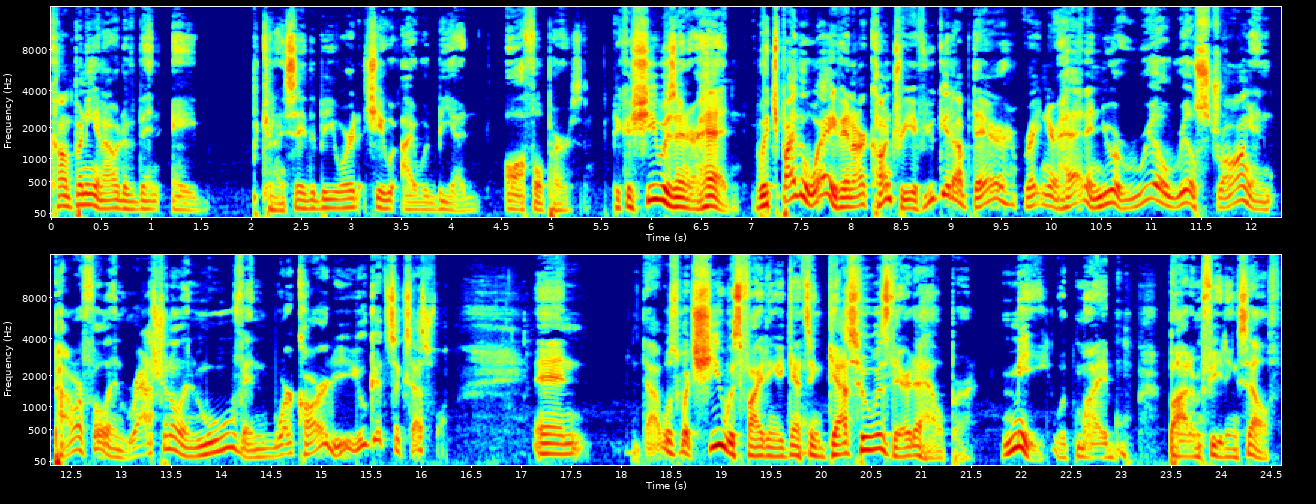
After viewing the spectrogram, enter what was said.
company and I would have been a, can I say the B word? She, I would be an awful person because she was in her head. Which, by the way, in our country, if you get up there right in your head and you're real, real strong and powerful and rational and move and work hard, you'll get successful. And that was what she was fighting against. And guess who was there to help her? Me with my bottom feeding self.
